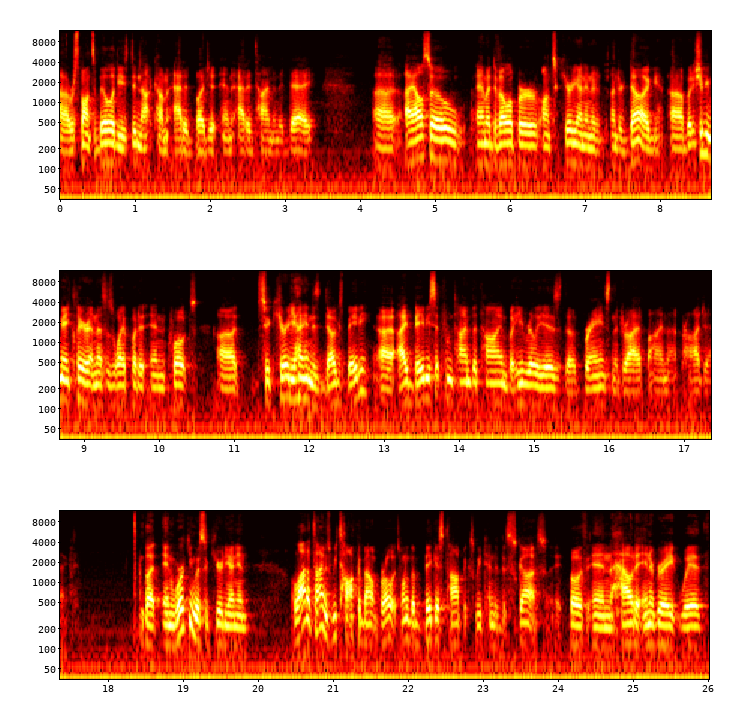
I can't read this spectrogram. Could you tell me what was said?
uh, responsibilities did not come added budget and added time in the day. Uh, I also am a developer on Security Onion under Doug, uh, but it should be made clear, and this is why I put it in quotes, uh, Security Onion is Doug's baby. Uh, I babysit from time to time, but he really is the brains and the drive behind that project. But in working with Security Onion, a lot of times we talk about Bro. It's one of the biggest topics we tend to discuss, both in how to integrate with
